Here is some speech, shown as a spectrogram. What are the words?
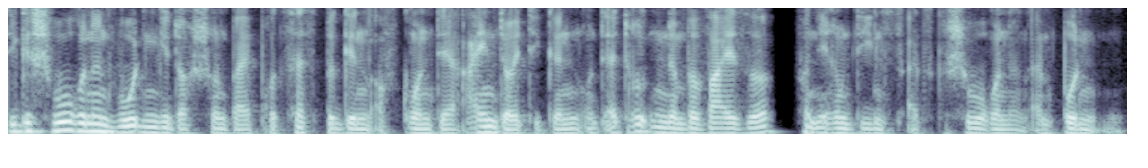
Die Geschworenen wurden jedoch schon bei Prozessbeginn aufgrund der eindeutigen und erdrückenden Beweise von ihrem Dienst als Geschworenen entbunden.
